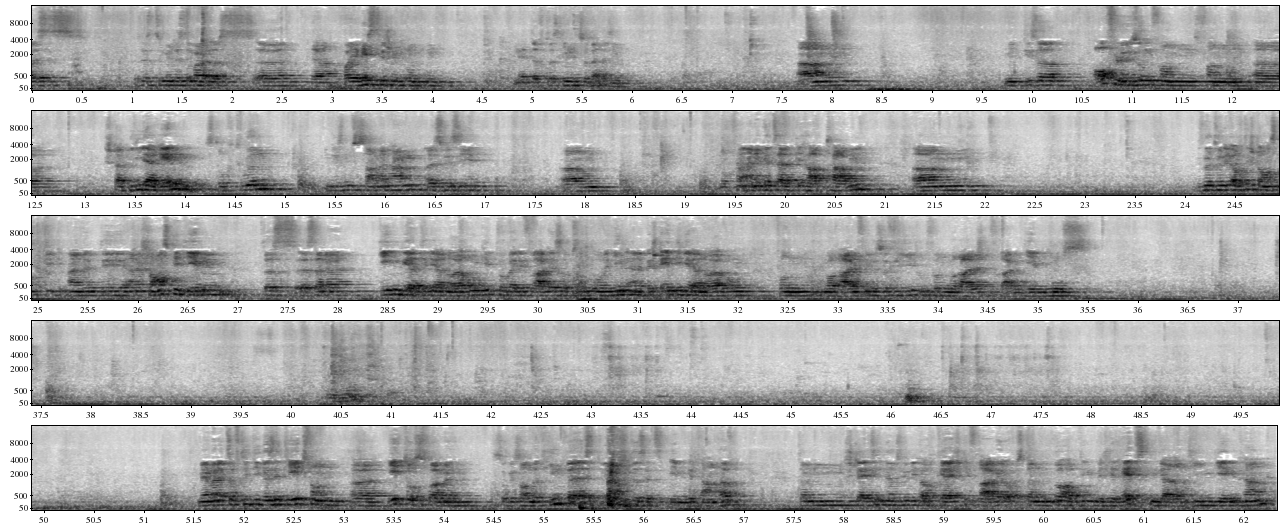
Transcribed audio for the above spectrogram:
aber es ist, es ist zumindest einmal aus äh, ja, Gründen nett auf das hinzuweisen. Ähm, mit dieser Auflösung von, von äh, stabileren Strukturen in diesem Zusammenhang, als wir sie ähm, noch vor einiger Zeit gehabt haben, ähm, ist natürlich auch die Chance, eine, die, eine Chance gegeben, dass es eine gegenwärtige Erneuerung gibt, wobei die Frage ist, ob es nicht ohnehin eine beständige Erneuerung von Moralphilosophie und von moralischen Fragen geben muss. Wenn man jetzt auf die Diversität von äh, Ethosformen so gesondert hinweist, wie ich das jetzt eben getan habe, dann stellt sich natürlich auch gleich die Frage, ob es dann überhaupt irgendwelche letzten Garantien geben kann,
